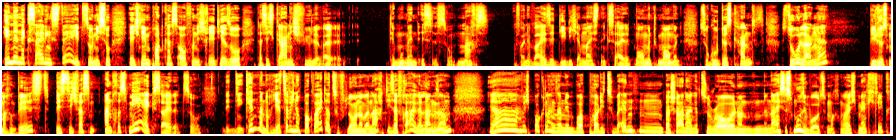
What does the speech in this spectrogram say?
In an exciting state. So nicht so, ja, ich nehme einen Podcast auf und ich rede hier so, dass ich es gar nicht fühle, weil der Moment ist es so. Mach's auf eine Weise, die dich am meisten excited, moment to moment. So gut du es kannst, so lange, wie du es machen willst, bis dich was anderes mehr excited. So. Die, kennt man doch. Jetzt habe ich noch Bock weiter zu flowen, aber nach dieser Frage langsam, ja, habe ich Bock langsam den Poddy zu beenden, Bashar zu rollen und eine nice Smoothie Bowl zu machen, weil ich merke, ich kriege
